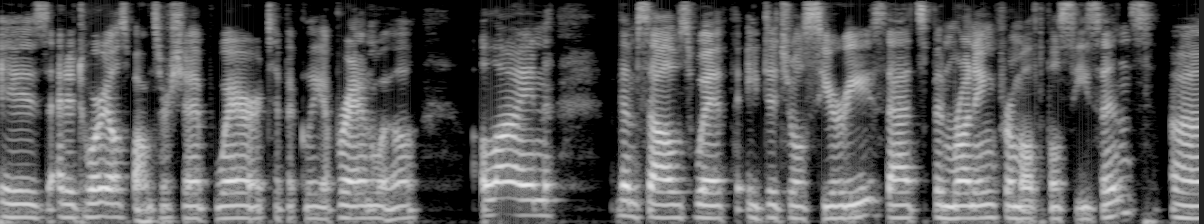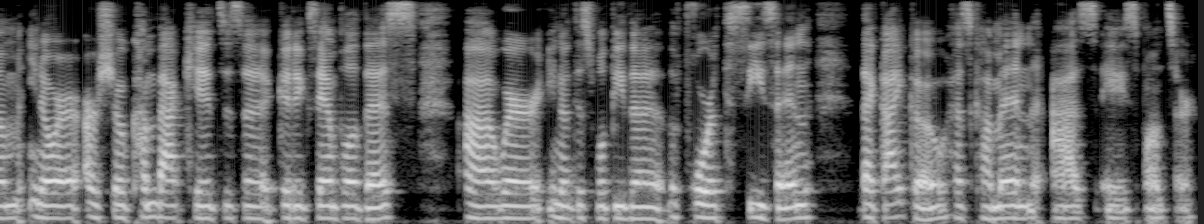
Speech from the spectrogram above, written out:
is editorial sponsorship, where typically a brand will align themselves with a digital series that's been running for multiple seasons. Um, you know, our, our, show Comeback Kids is a good example of this, uh, where you know this will be the the fourth season that Geico has come in as a sponsor.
